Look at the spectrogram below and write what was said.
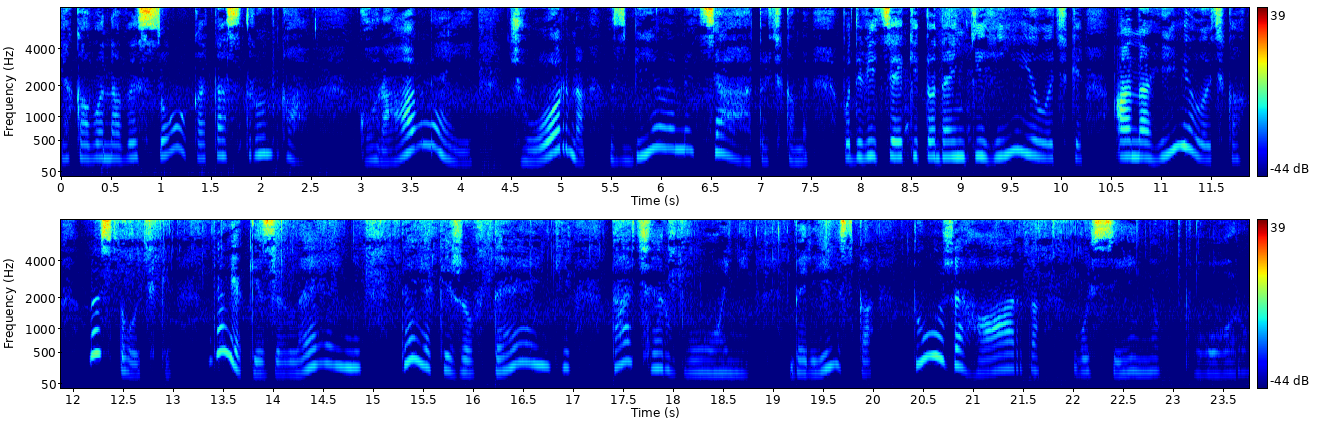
яка вона висока та струнка. Кора в неї чорна з білими цяточками. Подивіться, які тоненькі гілочки, а на гілочках листочки. Деякі зелені, деякі жовтенькі та червоні. Берізка дуже гарна в осінню пору.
